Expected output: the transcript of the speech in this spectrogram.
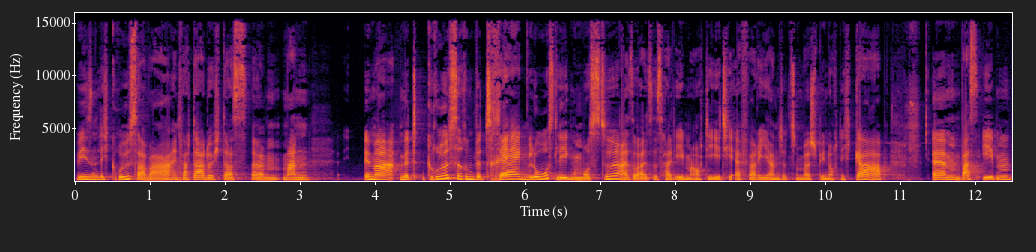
wesentlich größer war. Einfach dadurch, dass ähm, man immer mit größeren Beträgen loslegen musste, also als es halt eben auch die ETF-Variante zum Beispiel noch nicht gab, was eben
